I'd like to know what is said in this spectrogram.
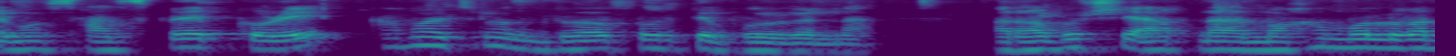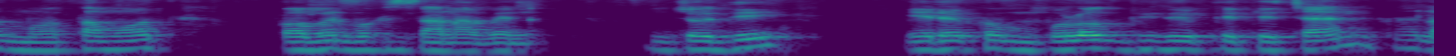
এবং সাবস্ক্রাইব করে আমার জন্য দোয়া করতে ভুলবেন না। আর অবশ্যই আপনার মহামূল্যবান মতামত কমেন্ট বক্সে জানাবেন। যদি এরকম ব্লগ ভিডিও পেতে চান, তাহলে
